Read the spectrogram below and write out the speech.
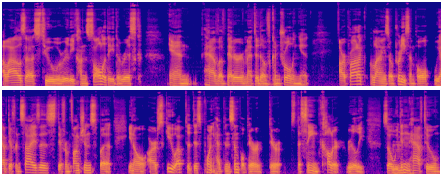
allows us to really consolidate the risk and have a better method of controlling it. Our product lines are pretty simple. We have different sizes, different functions, but you know, our SKU up to this point had been simple. They're they're the same color, really. So mm-hmm. we didn't have to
